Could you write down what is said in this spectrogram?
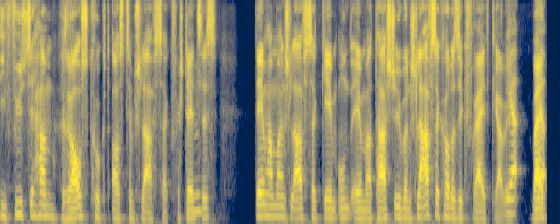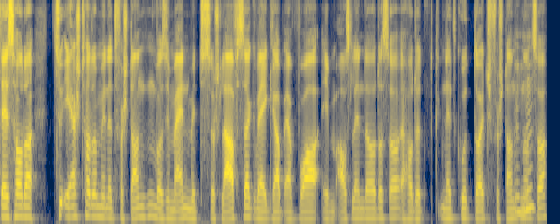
Die Füße haben rausguckt aus dem Schlafsack, versteht Mhm. ihr es? Dem haben wir einen Schlafsack gegeben und eben eine Tasche. Über den Schlafsack hat er sich gefreut, glaube ich. Ja, Weil ja. das hat er, zuerst hat er mir nicht verstanden, was ich meine mit so Schlafsack, weil ich glaube, er war eben Ausländer oder so. Er hat halt nicht gut Deutsch verstanden Mhm. und so.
